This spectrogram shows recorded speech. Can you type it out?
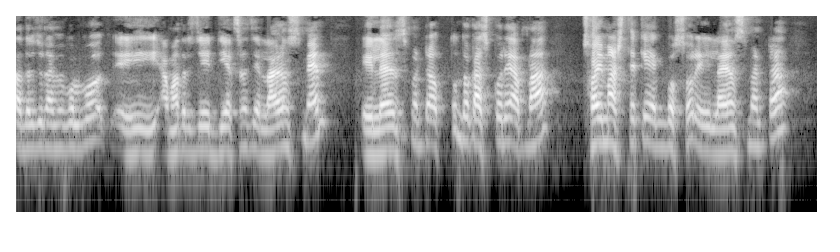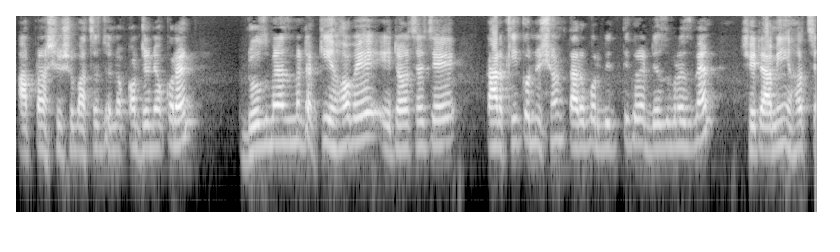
তাদের জন্য আমি বলব, এই আমাদের যে ডিএক্সনের যে লায়ন্সম্যান এই লায়ন্সম্যানটা অত্যন্ত কাজ করে আপনার ছয় মাস থেকে এক বছর এই লায়ন্সম্যানটা আপনার শিশু বাচ্চার জন্য কন্টিনিউ করেন। ডোজ ম্যানেজমেন্টটা কি হবে, এটা হচ্ছে যে কার কি কন্ডিশন তার উপর ভিত্তি করে ডোজ ম্যানেজমেন্ট সেটা আমি হচ্ছে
